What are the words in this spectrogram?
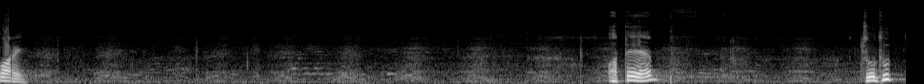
করে। অতএব চতুর্থ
